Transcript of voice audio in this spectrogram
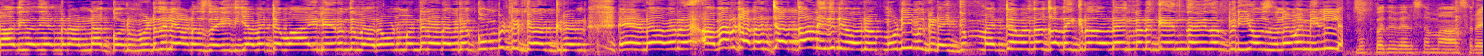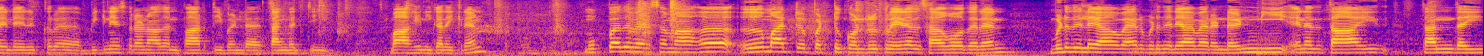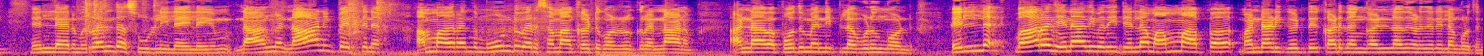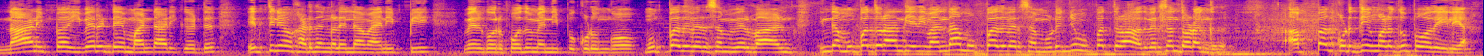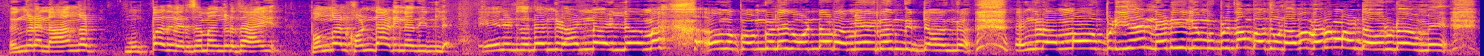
ஜனாதிபதி எங்கட அண்ணாக்கு ஒரு விடுதலையான செய்தி அவற்ற வாயிலிருந்து வரணுமென்று நான் அவரை கும்பிட்டு கேட்கிறேன் ஏன்னா அவர் அவர் கதைச்சாதான் இதில் ஒரு முடிவு கிடைக்கும் மற்றவங்க கதைக்கிறதோட எங்களுக்கு எந்த வித பிரயோசனமும் இல்லை முப்பது வருஷமா ஆசிரையில் இருக்கிற விக்னேஸ்வரநாதன் பார்த்தி பார்த்திபண்ட தங்கச்சி வாகினி கதைக்கிறேன் முப்பது வருஷமாக ஏமாற்றப்பட்டு கொண்டிருக்கிற எனது சகோதரன் விடுதலையாவார் விடுதலையாவார் என்ற எண்ணி எனது தாய் தந்தை எல்லாரும் இறந்த சூழ்நிலையிலையும் நாங்கள் நான் இப்போ எத்தனை அம்மா இறந்து மூன்று வருஷமாக கேட்டுக்கொண்டிருக்கிறேன் நானும். அண்ணாவை பொது மன்னிப்பில் விடுங்கோண்டு. எல்லா வார ஜனாதிபதிகிட்ட எல்லாம் அம்மா அப்பா மண்டாடி கேட்டு கடிதங்கள் அது கடிதம் எல்லாம் கொடுத்தேன். நான் இப்போ இவர்கிட்ட மண்டாடி கேட்டு எத்தனையோ கடிதங்கள் எல்லாம் அனுப்பி இவருக்கு ஒரு பொது மன்னிப்பு கொடுங்கோ. முப்பது வருஷம் இவர் வாழ் இந்த முப்பத்தொராந்தேதி வந்தால் முப்பது வருஷம் முடிஞ்சு முப்பத்தொராது வருஷம் தொடங்குது. அப்போ கொடுத்து உங்களுக்கு போதே இல்லையா? எங்கட நாங்கள் முப்பது வருஷமா எங்கட தாய் பொங்கல் கொண்டாடினது இல்லை. ஏன்னு சொன்னால் எங்கட அண்ணா இல்லாமல் அவங்க பொங்கலை கொண்டாடாம இறந்துட்டாங்க. எங்கட அம்மா அப்படியே நடியிலும் இப்படி தான் பார்த்துக்கணும். அவள் வரமாட்டா அவரோட அம்மே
